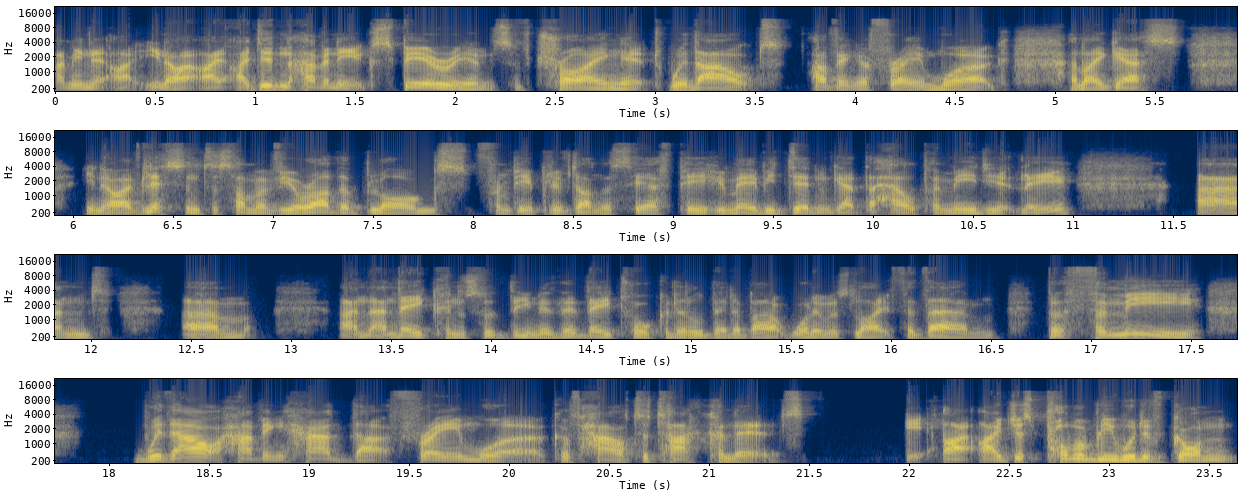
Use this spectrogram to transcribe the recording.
I mean, I, you know, I, I didn't have any experience of trying it without having a framework, and I guess, you know, I've listened to some of your other blogs from people who've done the CFP who maybe didn't get the help immediately, and um, and and they can, you know, they talk a little bit about what it was like for them, but for me, without having had that framework of how to tackle it I, I, just probably would have gone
